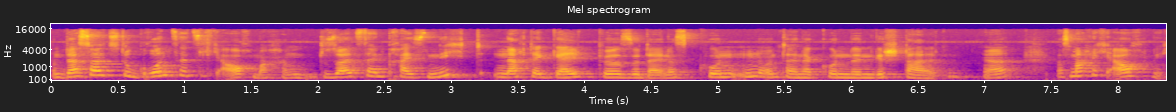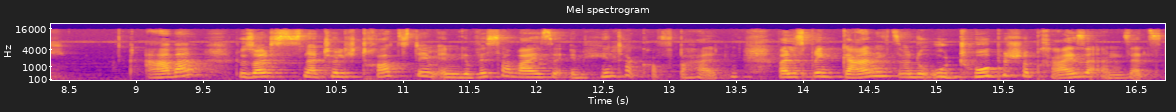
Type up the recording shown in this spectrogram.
Und das sollst du grundsätzlich auch machen. Du sollst deinen Preis nicht nach der Geldbörse deines Kunden und deiner Kundin gestalten. Ja? Das mache ich auch nicht. Aber du solltest es natürlich trotzdem in gewisser Weise im Hinterkopf behalten, weil es bringt gar nichts, wenn du utopische Preise ansetzt,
